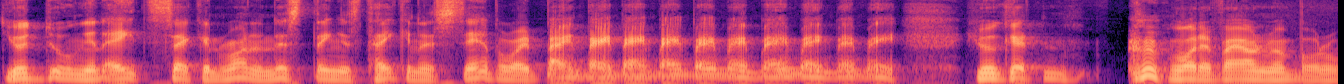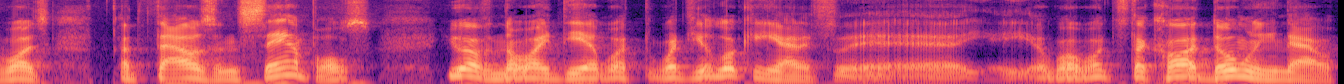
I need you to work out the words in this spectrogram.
you're doing an eight second run, and this thing is taking a sample right, bang, bang, bang, bang, bang, bang, bang, bang, bang, bang. You're getting what if I don't remember what it was, a thousand samples, you have no idea what, what you're looking at. It's, uh, well, what's the car doing now?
